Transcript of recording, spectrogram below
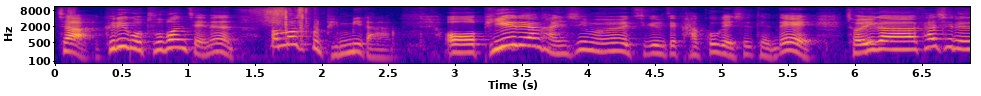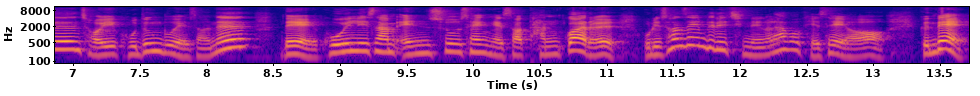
자, 그리고 두 번째는 썸머스쿨 B입니다. 어, B에 대한 관심을 지금 이제 갖고 계실 텐데 저희가 사실은 저희 고등부에서는 네, 고1, 2, 3 N수생해서 단과를 우리 선생님들이 진행을 하고 계세요. 근데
